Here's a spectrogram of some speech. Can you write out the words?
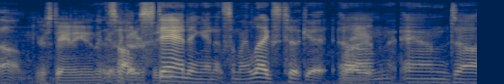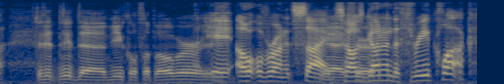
Um, You're standing in the so I was seat. standing in it, so my legs took it, Right. um, and uh, Did, it, did the vehicle flip over? It, oh, over on its side. Yeah, so I was gunning the three o'clock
